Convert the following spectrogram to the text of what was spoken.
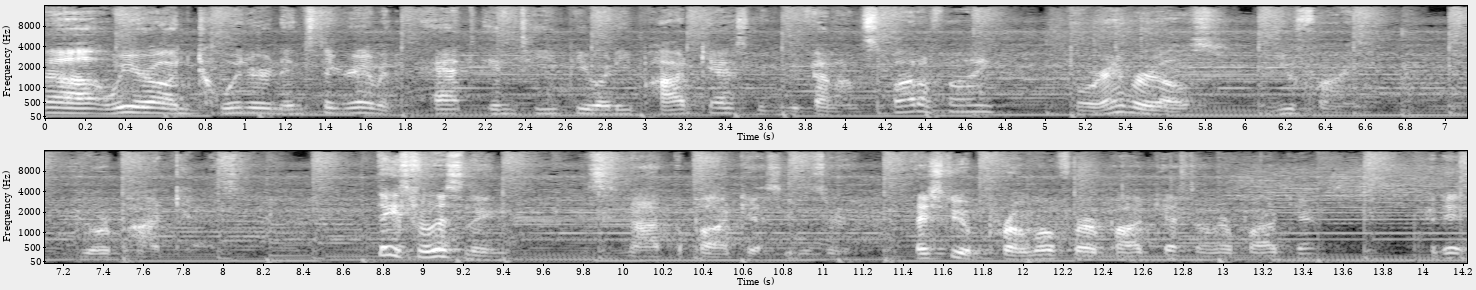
Uh, we are on Twitter and Instagram at, at NTPYD Podcast. We can be found on Spotify wherever else you find your podcast. Thanks for listening. It's not the podcast you deserve. Did I just do a promo for our podcast on our podcast? I did.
